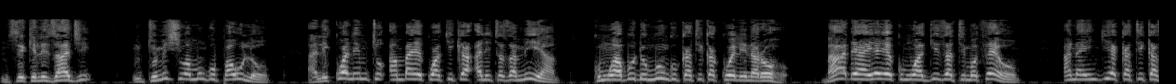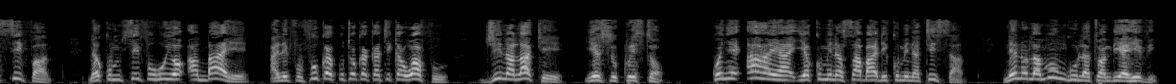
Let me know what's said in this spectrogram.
Msikilizaji mtumishi wa mungu paulo alikuwa ni mtu ambaye kwa hakika alitazamia kumwabudu mungu katika kweli na roho. Baada ya yeye kumwagiza timotheo anaingia katika sifa na kumsifu huyo ambaye alifufuka kutoka katika wafu jina lake yesu kristo. Kwenye aya ya 17 hadi 19 neno la mungu latuambia hivi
